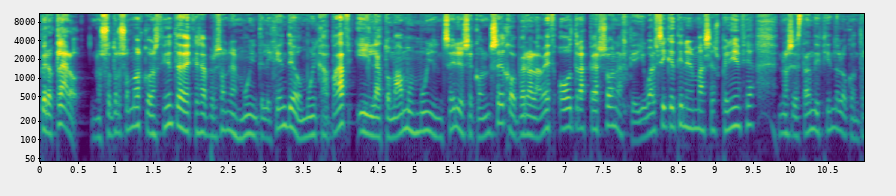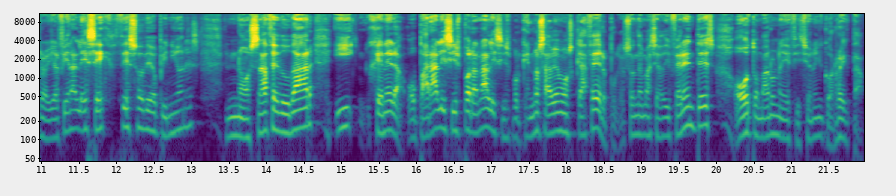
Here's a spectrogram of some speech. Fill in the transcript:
Pero claro, nosotros somos conscientes de que esa persona es muy inteligente o muy capaz y la tomamos muy en serio ese consejo, pero a la vez otras personas que igual sí que tienen más experiencia nos están diciendo lo contrario. Y al final ese exceso de opiniones nos hace dudar y genera o parálisis por análisis porque no sabemos qué hacer, porque son demasiado diferentes, o tomar una decisión incorrecta.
